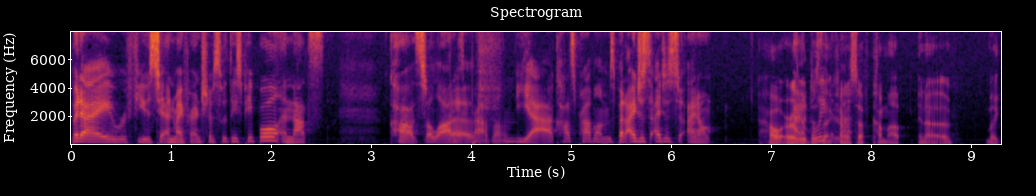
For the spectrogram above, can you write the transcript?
But I refuse to end my friendships with these people, and that's caused a lot of problems. Yeah, caused problems. But I just I just I don't. How early does that in kind of stuff come up in a like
